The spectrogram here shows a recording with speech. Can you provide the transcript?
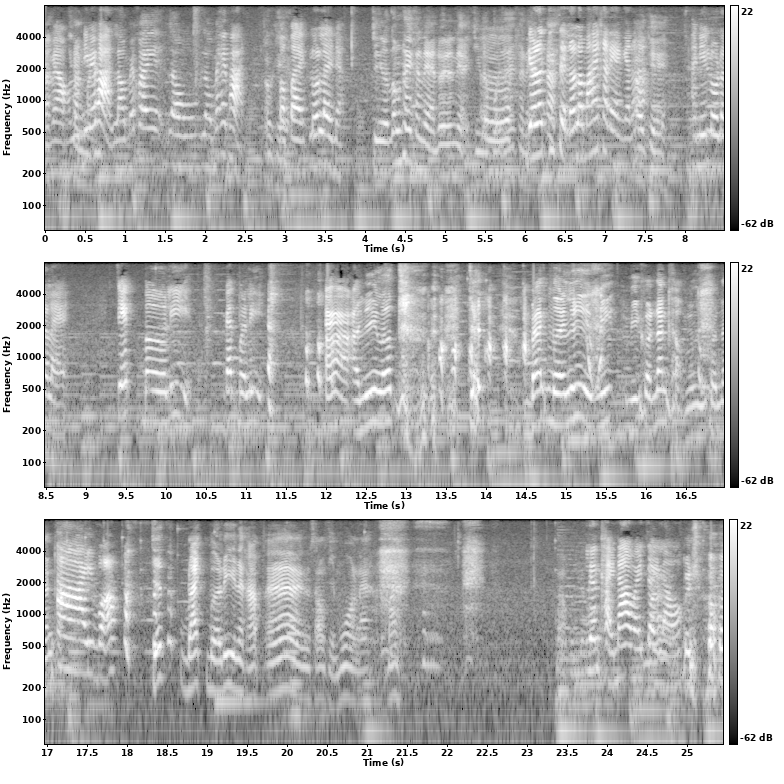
ะไม่เอาช่รงถนี้ไม่ผ่านเราไม่ค่อยเราเราไม่ให้ผ่านโอเคต่อไปรถอะไรเนี่ยจริงเราต้องให้คะแนนด้วยนะเนี่ยจริงเอเราควรอให้คะแนนเดี๋ยวเรากินเสร็จแล้วเรามาให้คะแนนกันนะโอคะเค อันนี้รถอะไรเจ็ตเบอร์รี่แบล็คเบอร์รี่ อ่า อันนี้รถ เจ็ดแบล็คเบอร์รี่มี มีคนนั่งขับมีคนนั่งขับอายวะเจ็ดแบล็คเบอร์รี่นะครับอ่าซองสีม่วงนะมาาคุณเรื่องไขหน้าไว้ใจเราคุณผู้ชม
